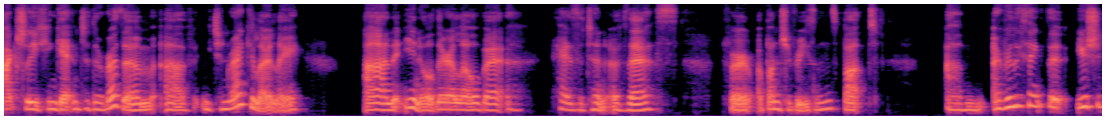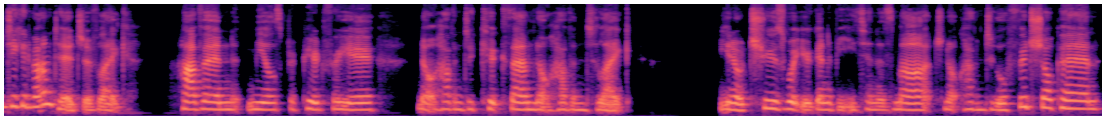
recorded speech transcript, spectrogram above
actually you can get into the rhythm of eating regularly. And, you know, they're a little bit hesitant of this for a bunch of reasons, but um, I really think that you should take advantage of like having meals prepared for you, not having to cook them, not having to like, you know, choose what you're going to be eating as much, not having to go food shopping,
